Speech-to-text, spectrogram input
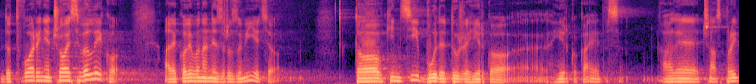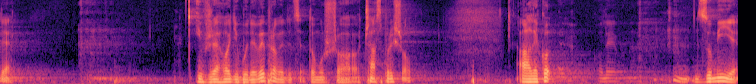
до творення чогось великого. Але коли вона не зрозуміє цього, то в кінці буде дуже гірко, гірко каятися. Але час пройде. І вже годі буде виправитися, тому що час прийшов. Але коли вона зуміє е,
